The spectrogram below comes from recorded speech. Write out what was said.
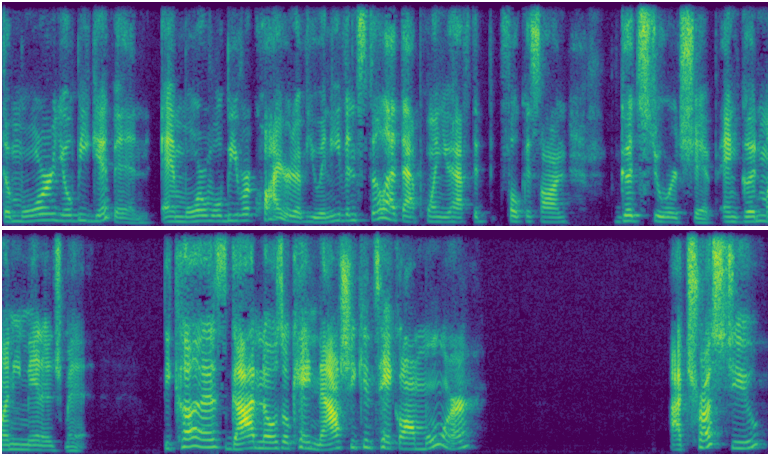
the more you'll be given and more will be required of you. And even still at that point you have to focus on good stewardship and good money management. Because God knows okay, now she can take on more. I trust you.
